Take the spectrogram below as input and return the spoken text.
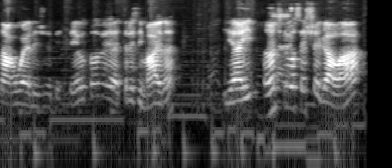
na rua LGBT, eu tô, é 3 de maio, né? E aí, antes de você chegar lá,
